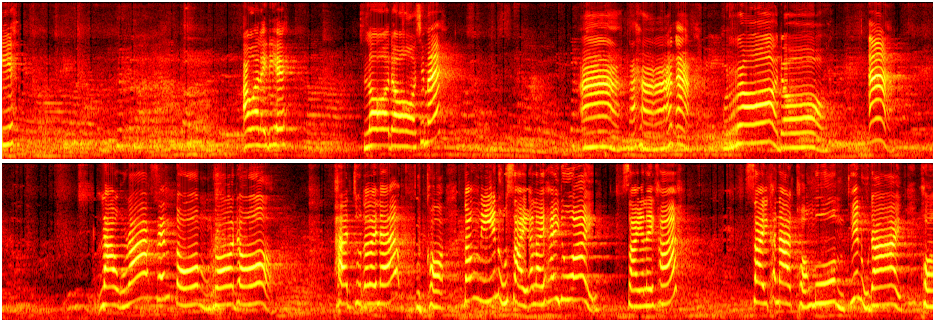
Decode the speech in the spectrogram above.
ดี เอาอะไรดีรอดอใช่ไหมอ่าทหารอะรอดออะเรารากเส้นตรงรอดอ ผ่านจุดอะไรแล้ว จุดคอตรงนี้หนูใส่อะไรให้ด้วย ใส่อะไรคะ ใส่ขนาดของมุมที่หนูได้ ของ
